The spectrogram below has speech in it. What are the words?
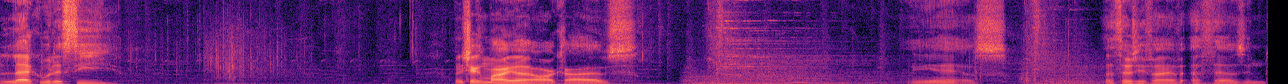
Lack with a C. Let me check my uh, archives. Yes. A 35,000.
